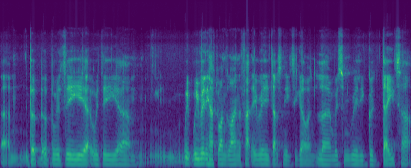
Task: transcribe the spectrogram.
Um, but, but with the uh, with the um, we, we really have to underline the fact that it really does need to go and learn with some really good data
